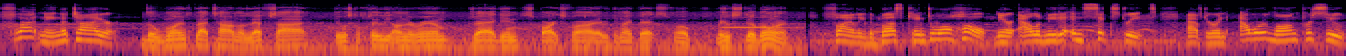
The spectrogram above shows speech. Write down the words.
flattening a tire. The one flat tire on the left side, it was completely on the rim, dragging, sparks flying, everything like that, smoke, but he was still going. Finally, the bus came to a halt near Alameda and 6th Streets after an hour-long pursuit.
